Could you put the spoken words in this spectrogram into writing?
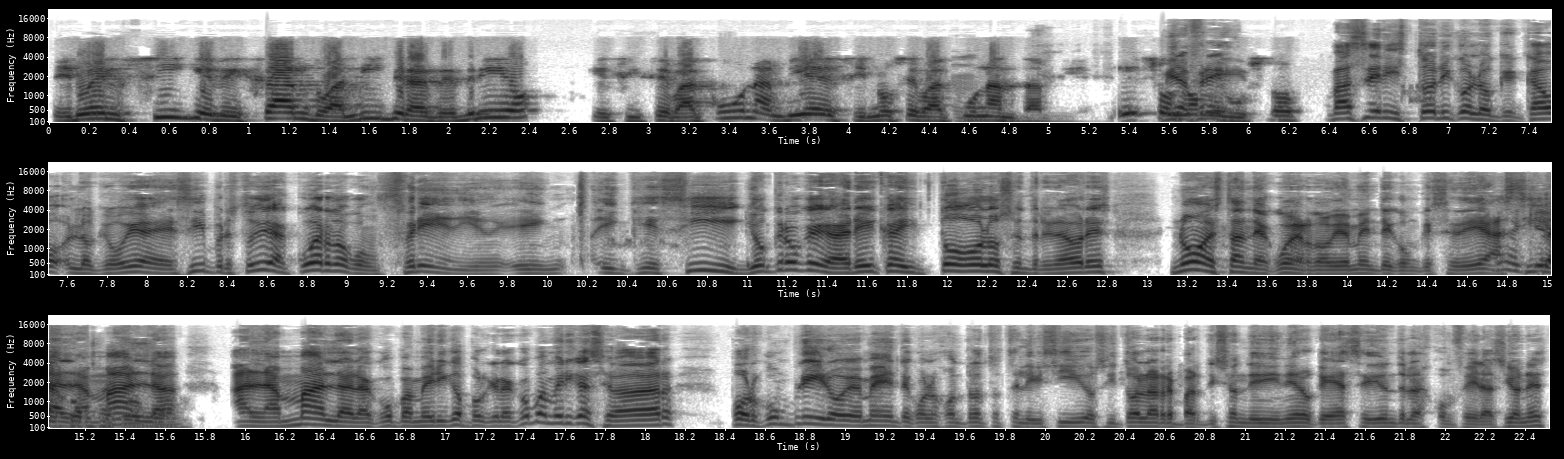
Pero él sigue dejando a libre albedrío que si se vacunan bien, si no se vacunan también. Eso Mira, no Freddy, me gustó. Va a ser histórico lo que, acabo- lo que voy a decir, pero estoy de acuerdo con Freddy en, en- en que sí, yo creo que Gareca y todos los entrenadores no están de acuerdo, obviamente, con que se dé así a la mala, a la mala la Copa América, porque la Copa América se va a dar por cumplir, obviamente, con los contratos televisivos y toda la repartición de dinero que ya se dio entre las confederaciones,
